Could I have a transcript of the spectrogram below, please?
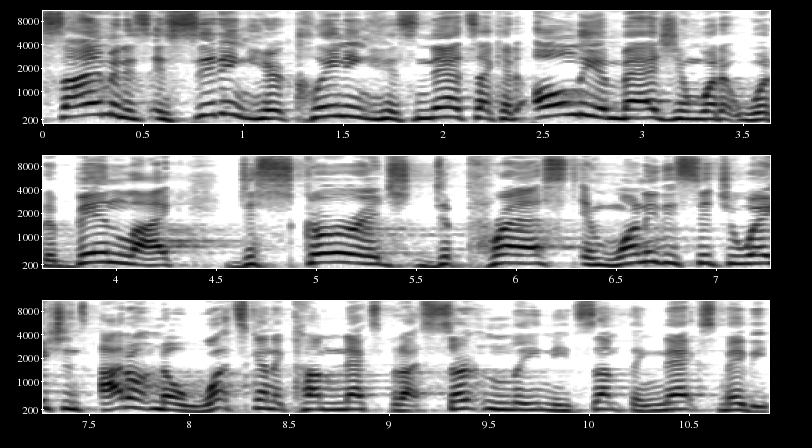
Simon is, is sitting here cleaning his nets, I could only imagine what it would have been like, discouraged, depressed in one of these situations. I don't know what's going to come next, but I certainly need something next. Maybe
